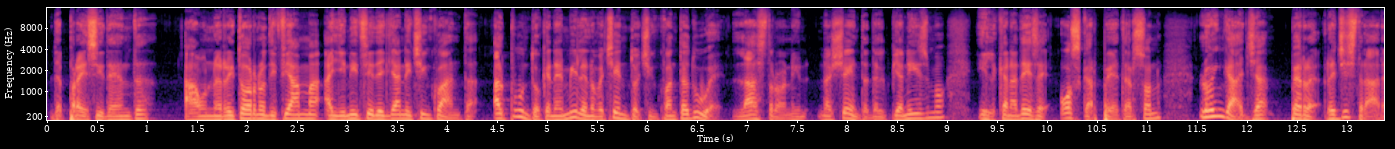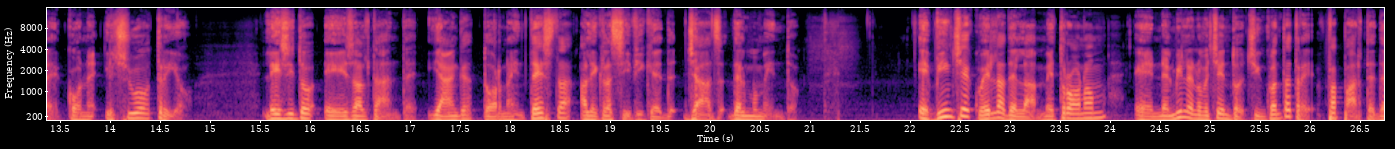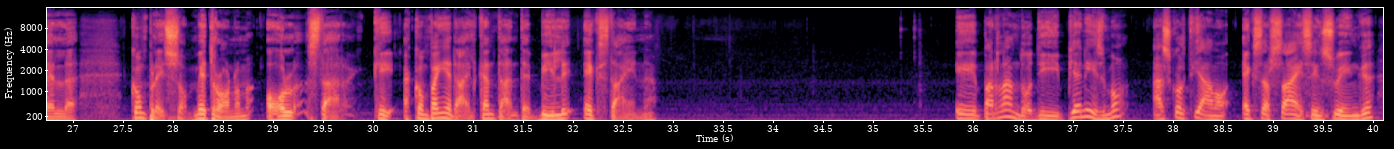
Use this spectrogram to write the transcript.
The President ha un ritorno di fiamma agli inizi degli anni 50, al punto che nel 1952 l'astro nascente del pianismo, il canadese Oscar Peterson, lo ingaggia per registrare con il suo trio. L'esito è esaltante. Young torna in testa alle classifiche jazz del momento e vince quella della Metronome e nel 1953 fa parte del complesso Metronome All Star, che accompagnerà il cantante Billy Eckstein. E parlando di pianismo, ascoltiamo Exercise in Swing,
